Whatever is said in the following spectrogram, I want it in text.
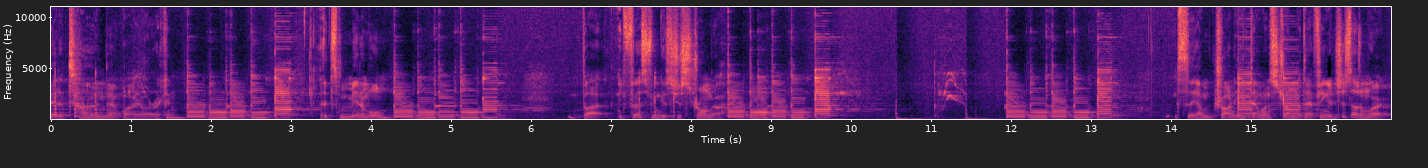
Better tone that way, I reckon. It's minimal, but your first finger's just stronger. See, I'm trying to hit that one strong with that finger, it just doesn't work.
